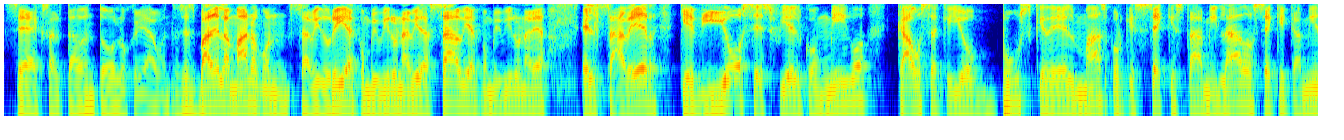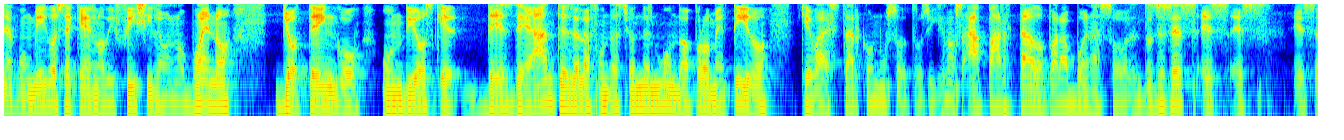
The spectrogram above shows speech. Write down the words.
sea exaltado en todo lo que yo hago. Entonces va de la mano con sabiduría, con vivir una vida sabia, con vivir una vida, el saber que Dios es fiel conmigo, causa que yo busque de Él más porque sé que está a mi lado, sé que camina conmigo, sé que en lo difícil o en lo bueno, yo tengo un Dios que desde antes de la fundación del mundo ha prometido que va a estar con nosotros y que nos ha apartado para buenas obras. Entonces es, es, es, es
